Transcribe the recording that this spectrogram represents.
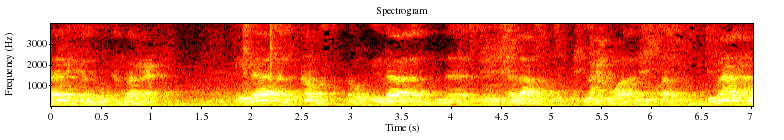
ذلك المتبرع إلى القبض أو إلى ال- الانطلاق نحو المؤسس بمعنى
